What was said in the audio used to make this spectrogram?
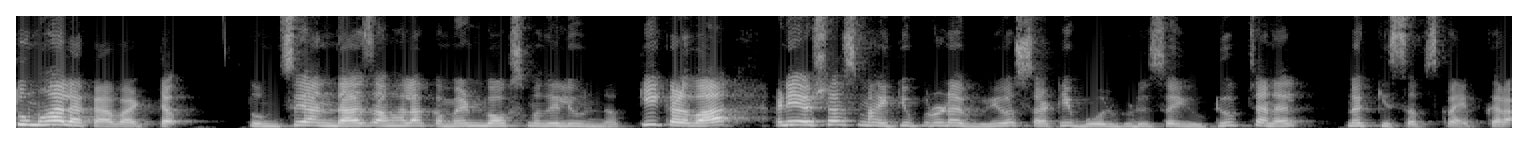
तुम्हाला काय वाटतं? तुमचे अंदाज आम्हाला कमेंट बॉक्समध्ये लिहून नक्की कळवा आणि अशाच माहितीपूर्ण व्हिडिओसाठी बोलभिडूचं युट्यूब चॅनल नक्की सबस्क्राईब करा.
